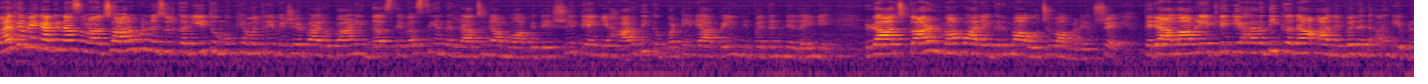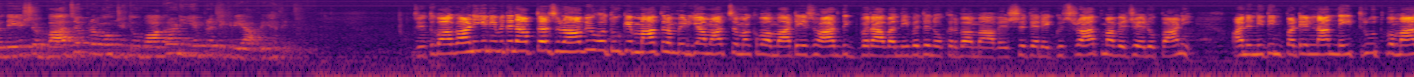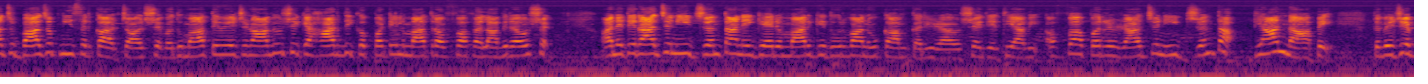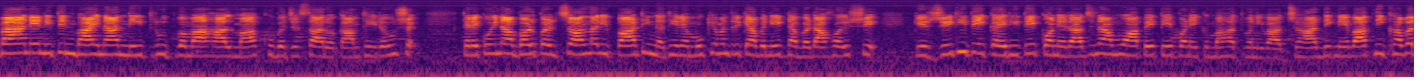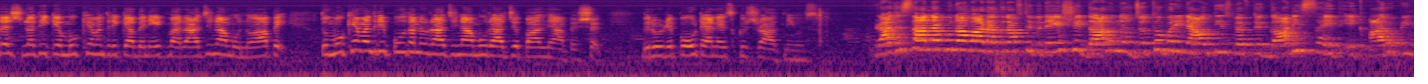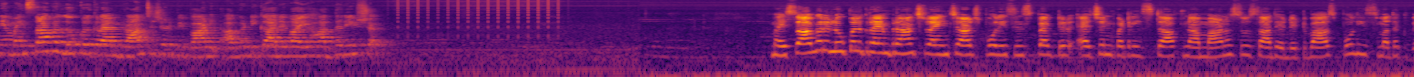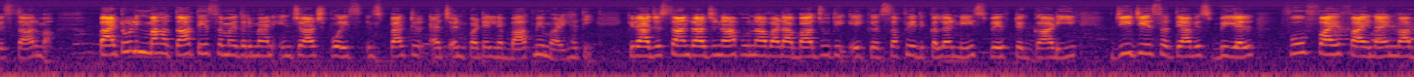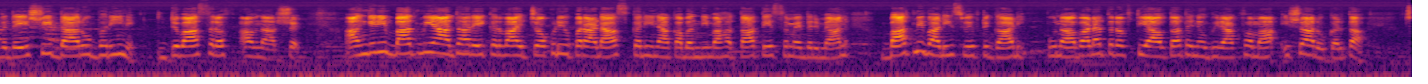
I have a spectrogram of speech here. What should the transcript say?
વેલકમ બેક આગળના સમાચારો પર નજર કરીએ તો મુખ્યમંત્રી વિજયભાઈ રૂપાણી દસ દિવસની અંદર રાજીનામું આપી દેશે તે અંગે હાર્દિક પટેલે આપેલ નિવેદનને લઈને રાજકારણમાં ભારે ગરમાવો જોવા મળ્યો છે ત્યારે આ મામલે એટલે કે હાર્દિકના આ નિવેદન અંગે પ્રદેશ ભાજપ પ્રમુખ જીતુ વાઘાણીએ પ્રતિક્રિયા આપી હતી જીતુ વાઘાણીએ નિવેદન આપતા જણાવ્યું હતું કે માત્ર મીડિયામાં ચમકવા માટે જ હાર્દિક પર આવા નિવેદનો કરવામાં આવે છે ત્યારે ગુજરાતમાં વિજય રૂપાણી અને નીતિન પટેલના નેતૃત્વમાં જ ભાજપની સરકાર ચાલશે. વધુમાં તેઓએ જણાવ્યું છે કે હાર્દિક પટેલ માત્ર અફવા ફેલાવી રહ્યો છે અને તે રાજ્યની જનતાને ગેરમાર્ગે દોરવાનું કામ કરી રહ્યો છે. તેથી આવી અફવા પર રાજ્યની જનતા ધ્યાન ના આપે. તો વિજયભાઈ અને નીતિનભાઈના નેતૃત્વમાં હાલમાં ખૂબ જ સારું કામ થઈ રહ્યું છે. ત્યારે કોઈના બળ પર ચાલનારી પાર્ટી નથી અને મુખ્યમંત્રી કેબિનેટના વડા હોય છે. કે જેથી તે કઈ રીતે, કોને રાજીનામું આપે તે પણ એક મહત્વની વાત છે. હાર્દિકને વાતની ખબર જ નથી કે મુખ્યમંત્રી કેબિનેટમાં રાજીનામું ન આપે તો મુખ્યમંત્રી પોતાનું રાજીનામું રાજ્યપાલને આપે bureau report, NS Gujarat news. રાજસ્થાનના પુનાવાડા તરફથી વિદેશી દારૂનો જથ્થો ભરીને આવતી સ્વિફ્ટ ગાડી સહિત એક આરોપીને મહીસાગર લોકલ ક્રાઇમ બ્રાન્ચે ઝડપી પાડી. આગળની કાર્યવાહી હાથ ધરી છે. મહીસાગર લોકલ ક્રાઇમ બ્રાન્ચના in-charge police inspector H N Patel સ્ટાફના માણસો સાથે ડિટવાસ પોલીસ મથક વિસ્તારમાં પેટ્રોલિંગમાં હતા. તે સમય દરમિયાન in-charge police inspector H N પટેલને બાતમી મળી હતી કે રાજસ્થાન રાજ્યના પુનાવાડા બાજુથી એક સફેદ કલરની સ્વિફ્ટ ગાડી જીજે સત્યાવીસ બીએલ ફોર ફાઇવ ફાઇવ નાઇનમાં વિદેશી દારૂ ભરીને ડિવાસ તરફ આવનાર છે. અંગેની બાતમી આધારે કરવાય ચોકડી ઉપર આડાસ કરી નાકાબંધીમાં હતા. તે સમય દરમિયાન બાતમીવાળી સ્વિફ્ટ ગાડી પુનાવાડા તરફથી આવતા તેને ઊભી રાખવામાં ઇશારો કરતા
